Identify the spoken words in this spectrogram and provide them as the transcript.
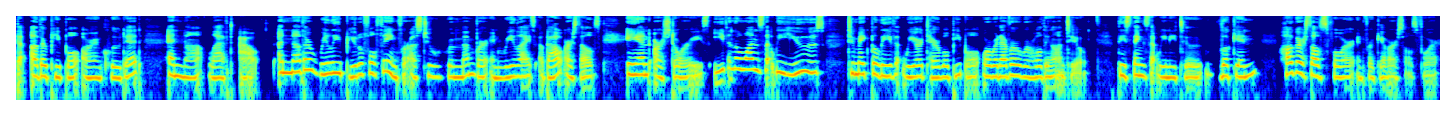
that other people are included and not left out another really beautiful thing for us to remember and realize about ourselves and our stories, even the ones that we use to make believe that we are terrible people or whatever we're holding on to. These things that we need to look in, hug ourselves for, and forgive ourselves for.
